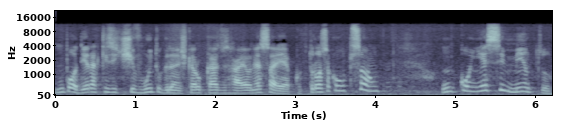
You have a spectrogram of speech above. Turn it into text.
Um poder aquisitivo muito grande, que era o caso de Israel nessa época, trouxe a corrupção. Um conhecimento,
